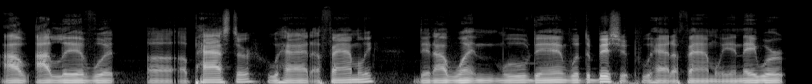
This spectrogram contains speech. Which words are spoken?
I I lived with uh, a pastor who had a family. Then I went and moved in with the bishop who had a family, and they were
